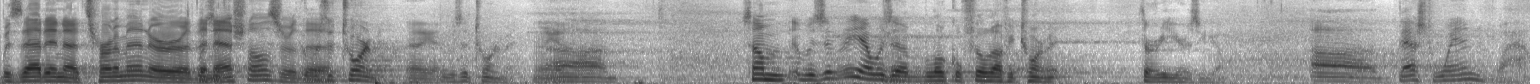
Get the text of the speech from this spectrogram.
Was that in a tournament or the it- nationals or it the? was a tournament. Okay. It was a tournament. Um, some it was a, you it was a local Philadelphia tournament 30 years ago. Uh, best win? Wow.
